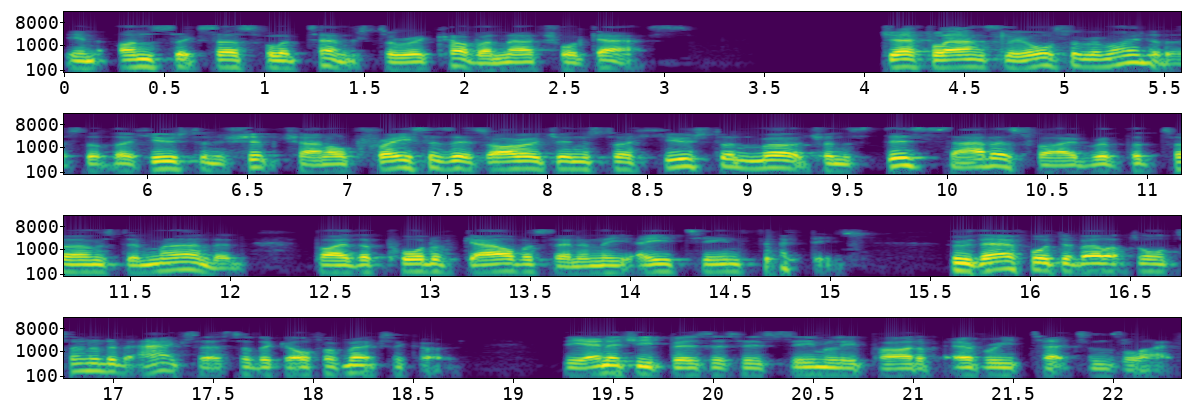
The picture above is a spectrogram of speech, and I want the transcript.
in unsuccessful attempts to recover natural gas. Jeff Lansley also reminded us that the Houston Ship Channel traces its origins to Houston merchants dissatisfied with the terms demanded by the Port of Galveston in the 1850s. who therefore developed alternative access to the Gulf of Mexico. The energy business is seemingly part of every Texan's life.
